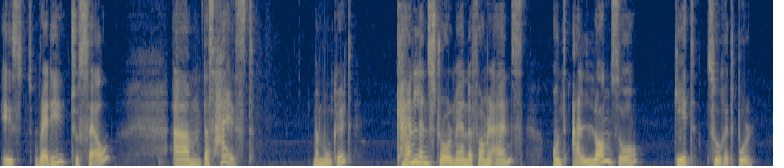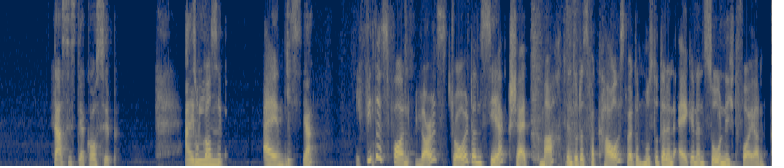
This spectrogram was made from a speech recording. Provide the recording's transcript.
ist ready to sell. Ähm, das heißt, man munkelt, kein Lance Stroll mehr in der Formel 1 und Alonso geht zu Red Bull. Das ist der Gossip. I zu mean, Gossip 1. Ja? Ich finde das von Lawrence Stroll dann sehr gescheit gemacht, wenn du das verkaufst, weil dann musst du deinen eigenen Sohn nicht feuern.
